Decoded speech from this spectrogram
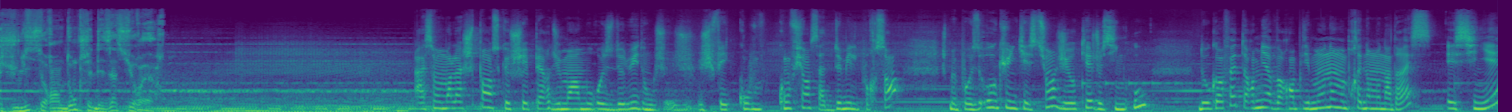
Julie se rend donc chez des assureurs. À ce moment-là, je pense que je suis éperdument amoureuse de lui, donc je, je- je fais con- confiance à 2000%. Je me pose aucune question, je dis ok, je signe où? Donc en fait, hormis avoir rempli mon nom, mon prénom, mon adresse et signé,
